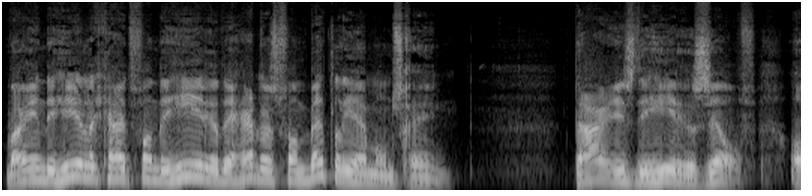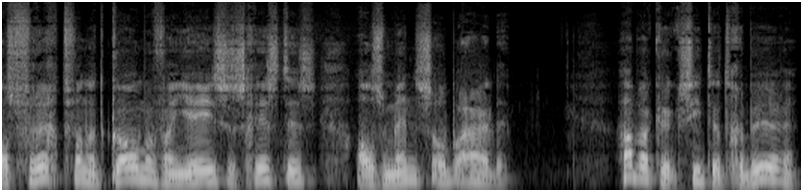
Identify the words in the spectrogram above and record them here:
waarin de heerlijkheid van de Heere de herders van Bethlehem omscheen. Daar is de Heere zelf, als vrucht van het komen van Jezus Christus als mens op aarde. Habakkuk ziet het gebeuren.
